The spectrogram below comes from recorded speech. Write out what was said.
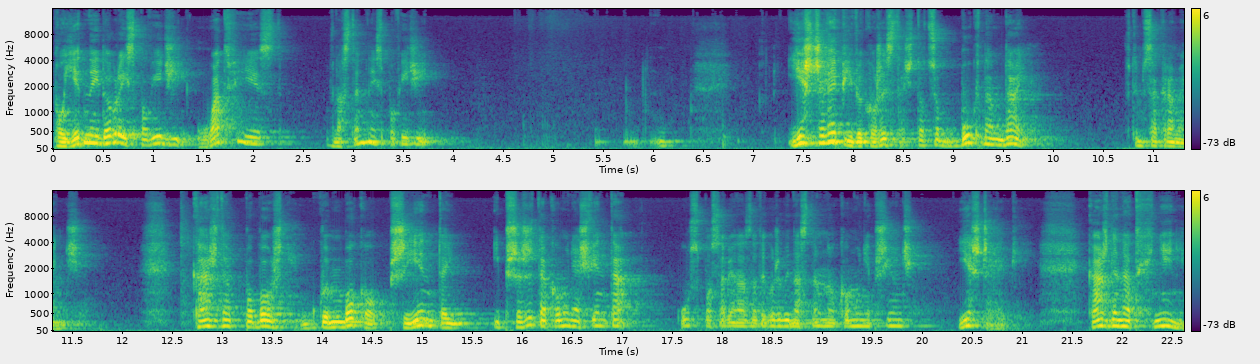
Po jednej dobrej spowiedzi łatwiej jest w następnej spowiedzi jeszcze lepiej wykorzystać to, co Bóg nam daje w tym sakramencie. Każda pobożnie, głęboko przyjęta i przeżyta komunia święta usposabia nas do tego, żeby następną komunię przyjąć jeszcze lepiej. Każde natchnienie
